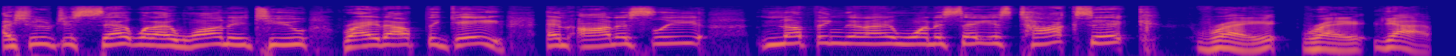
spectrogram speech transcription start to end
I should have just said what I wanted to right out the gate. And honestly, nothing that I want to say is toxic. Right, right, yeah.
